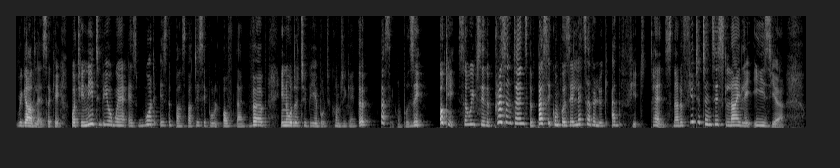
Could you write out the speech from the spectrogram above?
regardless. Okay, what you need to be aware is what is the past participle of that verb in order to be able to conjugate the passé composé. Okay, so we've seen the present tense, the passé composé. Let's have a look at the future tense. Now, the future tense is slightly easier.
